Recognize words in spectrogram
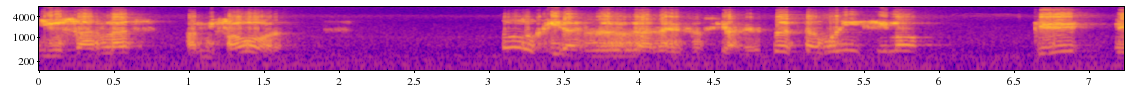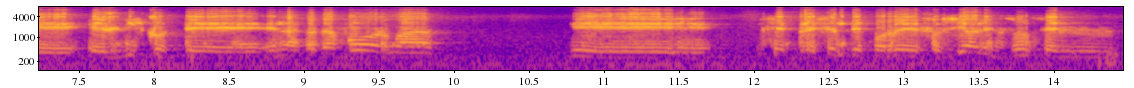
y usarlas a mi favor. Todo gira alrededor de las redes sociales. Entonces está buenísimo que eh, el disco esté en las plataformas, que se presente por redes sociales. Nosotros el,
